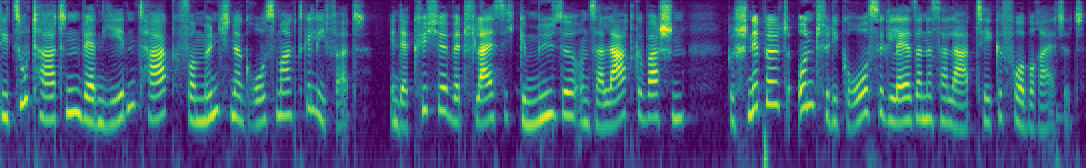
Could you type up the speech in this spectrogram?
Die Zutaten werden jeden Tag vom Münchner Großmarkt geliefert. In der Küche wird fleißig Gemüse und Salat gewaschen, geschnippelt und für die große gläserne Salattheke vorbereitet.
